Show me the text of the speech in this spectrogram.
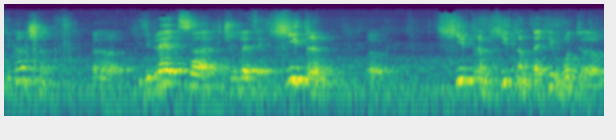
Диканшин, э, является, что называется, хитрым Э, хитрым, хитрым таким вот э,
